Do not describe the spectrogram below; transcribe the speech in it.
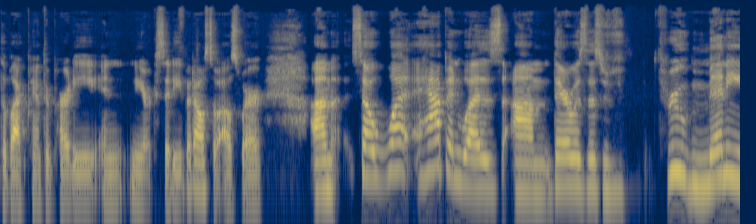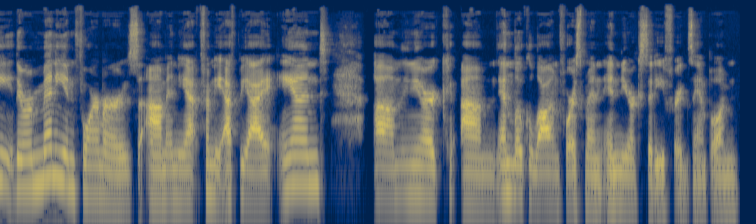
the Black Panther Party in New York City, but also elsewhere. Um, so what happened was um, there was this through many there were many informers um, in the from the FBI and um, New York um, and local law enforcement in New York City, for example. I'm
